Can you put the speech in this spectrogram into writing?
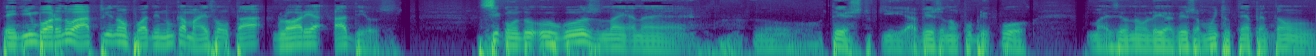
Tem de ir embora no ato e não podem nunca mais voltar. Glória a Deus. Segundo o Guzo, na, na, no texto que a Veja não publicou, mas eu não leio a Veja há muito tempo, então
